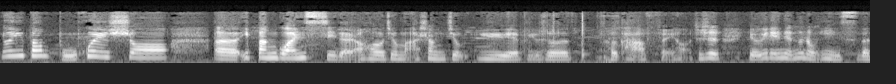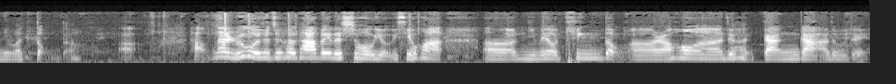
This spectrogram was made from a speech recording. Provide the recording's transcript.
因为一般不会说，呃，一般关系的，然后就马上就约，比如说喝咖啡哈，就是有一点点那种意思的，你们懂的啊。好，那如果是去喝咖啡的时候有一些话，呃，你没有听懂啊，然后呢就很尴尬，对不对？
